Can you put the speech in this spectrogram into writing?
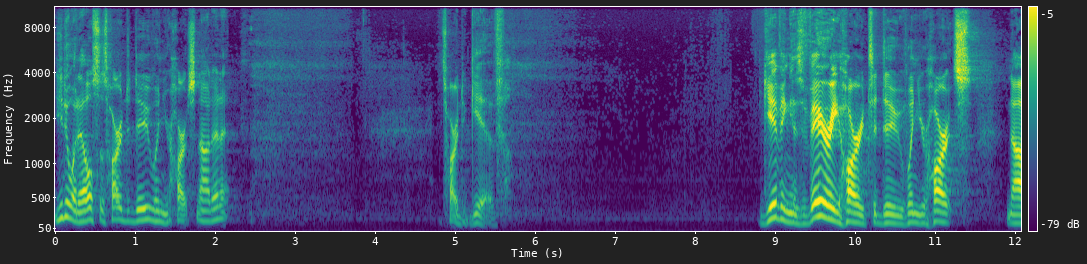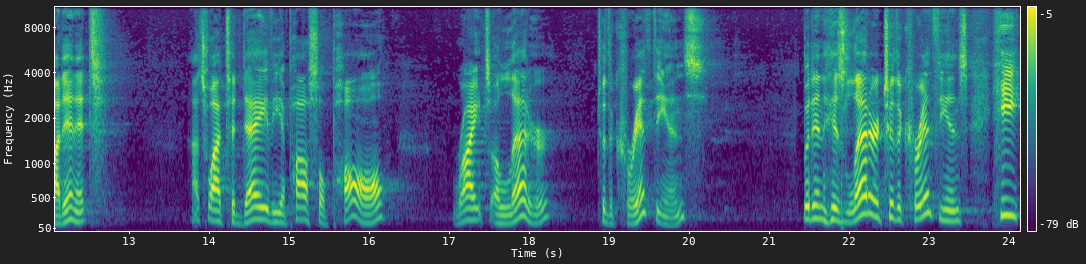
You know what else is hard to do when your heart's not in it? It's hard to give. Giving is very hard to do when your heart's not in it. That's why today the Apostle Paul writes a letter to the Corinthians. But in his letter to the Corinthians, he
